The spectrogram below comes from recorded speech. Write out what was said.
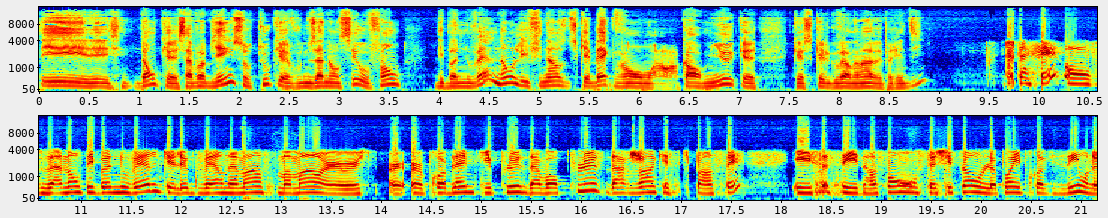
Et donc, euh, ça va bien, surtout que vous nous annoncez, au fond, des bonnes nouvelles, non? Les finances du Québec vont encore mieux que, que ce que le gouvernement avait prédit? Tout à fait. On vous annonce des bonnes nouvelles que le gouvernement en ce moment a un, un problème qui est plus d'avoir plus d'argent que ce qu'il pensait. Et ça, c'est dans le fond, ce chiffre-là, on l'a pas improvisé. On a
